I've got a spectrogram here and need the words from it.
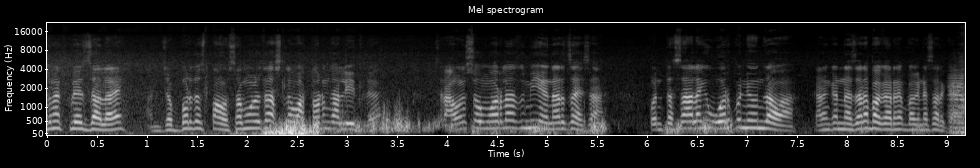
खतरनाक प्लेस आहे आणि जबरदस्त पावसामुळे तर असलं वातावरण झालं इथलं. श्रावण सोमवारला तुम्ही येणारच आहे सा. पण तसा आला की वर पण येऊन जावा. कारण का नजारा बघा बघण्यासारखा आहे.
